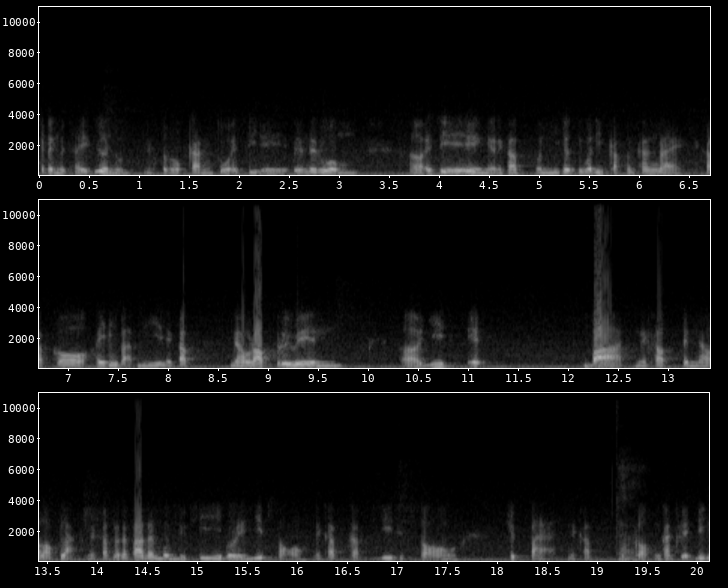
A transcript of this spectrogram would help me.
จะเป็นปัจจัยเอื้อหนุนในผลประกอบการตัว SCA เพราะฉะนั้นได้รวมเอ่อ SCA เองเนี่ยนะครับวันนี้ก็ถือว่าดีกลับค่อนข้างแรงนะครับ ก็ให้ดูแบบนี้นะครับ แนวรับบริเวณเอ่อ 21 บาทนะครับ เป็นแนวรับหลักนะครับ แล้วก็ต้านด้านบนอยู่ที่บริเวณ 22 นะครับ กับ 22.8 นะครับค่ะกรอบของการเทรดดิ้ง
